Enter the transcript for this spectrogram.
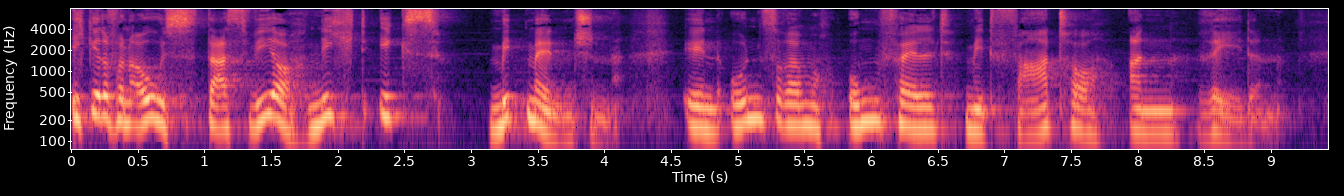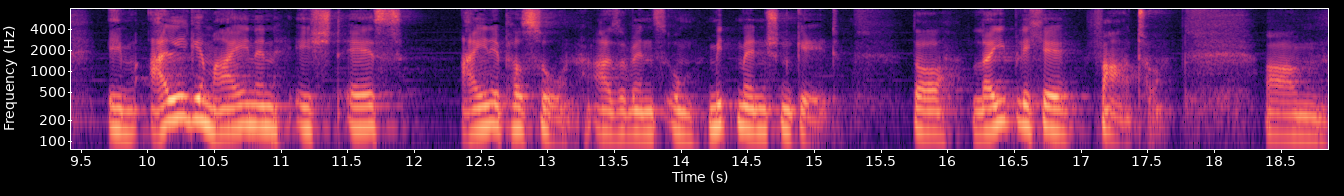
Ich gehe davon aus, dass wir nicht x Mitmenschen in unserem Umfeld mit Vater anreden. Im Allgemeinen ist es eine Person, also wenn es um Mitmenschen geht, der leibliche Vater. Ähm,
